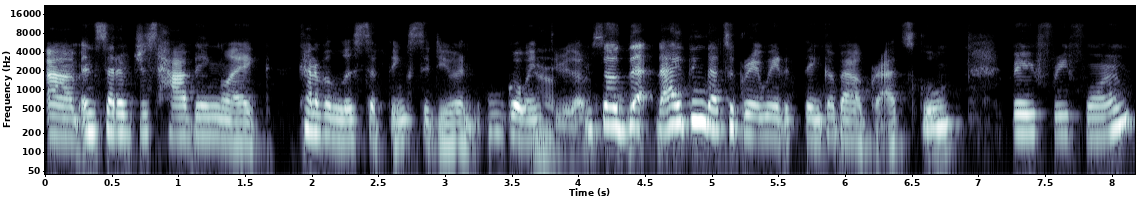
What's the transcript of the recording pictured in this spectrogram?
um, instead of just having like kind of a list of things to do and going Yeah. through them. So that I think that's a great way to think about grad school, very free form.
